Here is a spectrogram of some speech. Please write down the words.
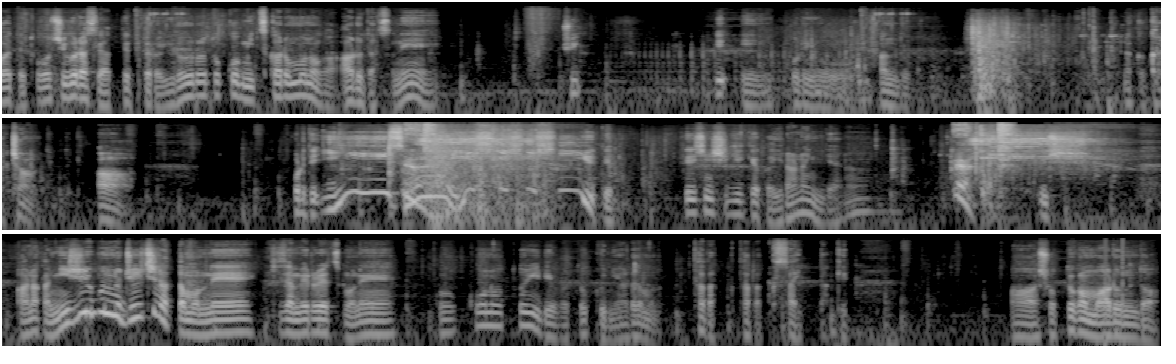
うやって投資グラスやってったらいろいろとこう見つかるものがあるですね。ちょい。で、えー、これをハンド。がなんかガチャンってああ。これでいいさーいいししし言うて精神刺激薬はいらないんだよなよしあなんか20分の11だったもんね刻めるやつもねここのトイレは特にあれだもんただただ臭いだけああショットガンもあるんだ。は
